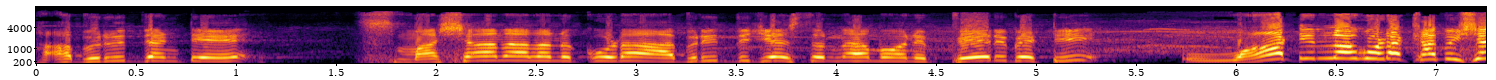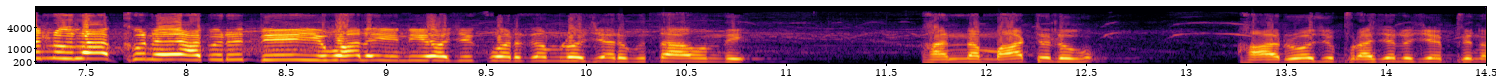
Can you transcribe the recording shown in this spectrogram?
అభివృద్ధి అంటే శ్మశానాలను కూడా అభివృద్ధి చేస్తున్నాము అని పేరు పెట్టి వాటిల్లో కూడా కమిషన్లు లాక్కునే అభివృద్ధి ఇవాళ ఈ నియోజకవర్గంలో జరుగుతూ ఉంది. అన్న మాటలు ఆ రోజు ప్రజలు చెప్పిన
